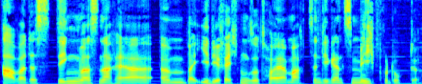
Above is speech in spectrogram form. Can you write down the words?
Aber das Ding, was nachher ähm, bei ihr die Rechnung so teuer macht, sind die ganzen Milchprodukte.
